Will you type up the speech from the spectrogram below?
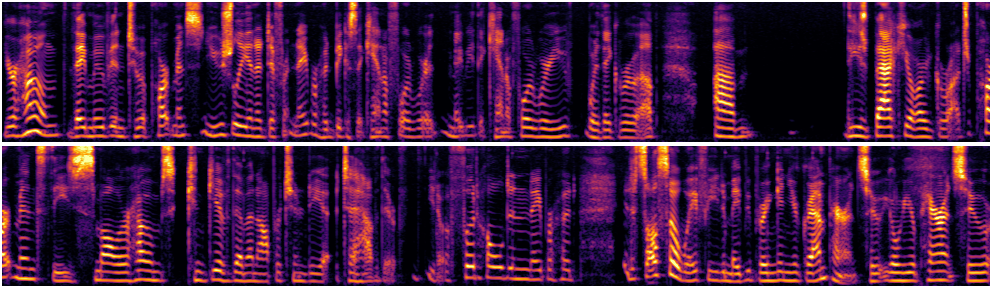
your home, they move into apartments, usually in a different neighborhood because they can't afford where maybe they can't afford where you where they grew up. Um, these backyard garage apartments, these smaller homes can give them an opportunity to have their, you know, a foothold in the neighborhood. It's also a way for you to maybe bring in your grandparents who, or your parents who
